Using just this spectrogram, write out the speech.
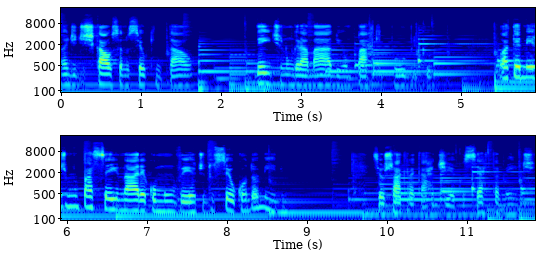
Ande descalça no seu quintal, deite num gramado em um parque ou até mesmo um passeio na área comum verde do seu condomínio. Seu chakra cardíaco certamente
